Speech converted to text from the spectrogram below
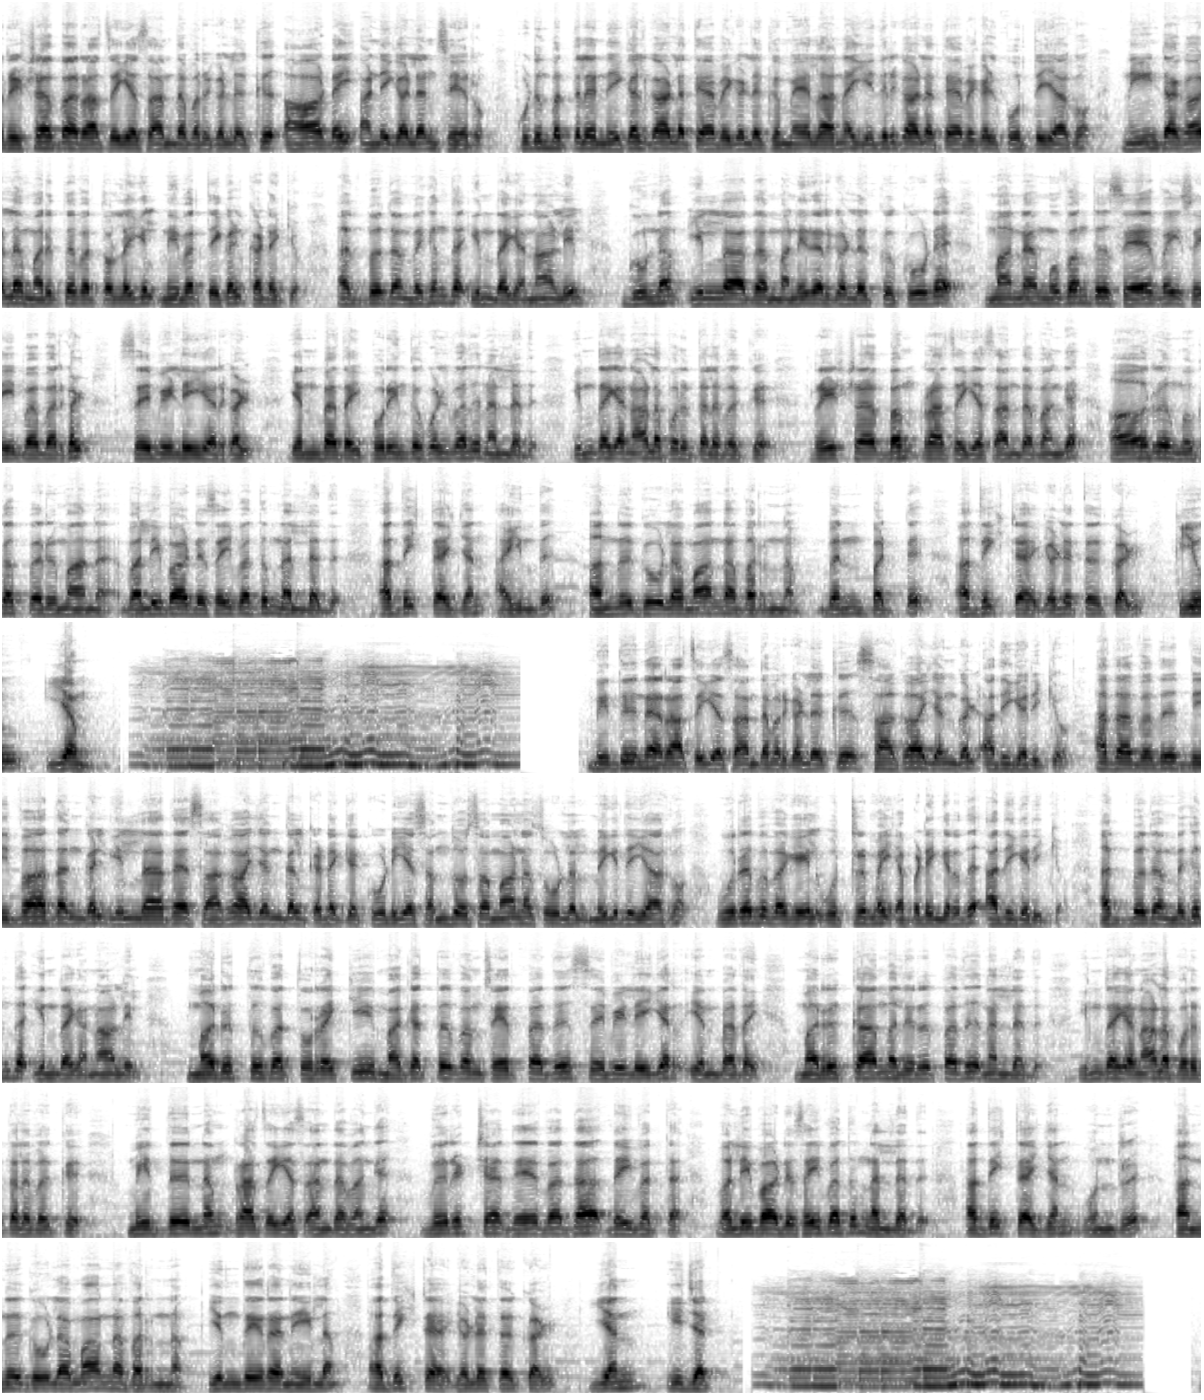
ரிஷப ராசியை சார்ந்தவர்களுக்கு ஆடை அணிகலன் சேரும். குடும்பத்தில் நிகழ்கால தேவைகளுக்கு மேலான எதிர்கால தேவைகள் பூர்த்தியாகும். நீண்ட கால மருத்துவ தொல்லையில் நிவர்த்திகள் கிடைக்கும். அற்புதம் மிகுந்த இன்றைய நாளில் குணம் இல்லாத மனிதர்களுக்கு கூட மனமுவந்து சேவை செய்பவர்கள் செவிலியர்கள் என்பதை புரிந்து கொள்வது நல்லது. இன்றைய நாளை பொறுத்தளவுக்கு ரிஷபம் ராசியை சார்ந்தவங்க ஆறுமுக பெருமான வழிபாடு செய்வதும் நல்லது. அதிர்ஷ்டயன் ஐந்து அனுகூலமான வர்ணம் வெண்பட்டு அதிர்ஷ்ட எழுத்துக்கள் கியூ எம். மிதுன ராசியை சார்ந்தவர்களுக்கு சகாயங்கள் அதிகரிக்கும். அதாவது விவாதங்கள் இல்லாத சகாயங்கள் கிடைக்கக்கூடிய சந்தோஷமான சூழல் மிகுதியாகும். உறவு வகையில் ஒற்றுமை அப்படிங்கிறது அதிகரிக்கும். அற்புதம் மிகுந்த இன்றைய நாளில். மருத்துவ துறைக்கு மகத்துவம் சேர்ப்பது செவிலியர் என்பதை மறுக்காமல் இருப்பது நல்லது. இன்றைய நாளை பொறுத்தளவுக்கு மிதுனம் ராசியை சார்ந்தவங்க விருட்ச தேவதா தெய்வத்தை வழிபாடு செய்வதும் நல்லது. அதிர்ஷ்ட எண் ஒன்று அனுகூலமான வர்ணம் இந்திர நீளம் அதிர்ஷ்ட எழுத்துக்கள் என் இஜட்.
